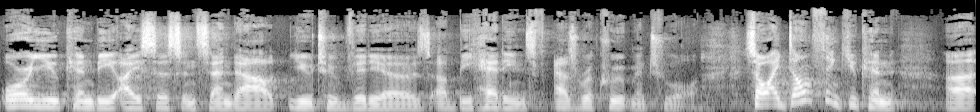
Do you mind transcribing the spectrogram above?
or you can be ISIS and send out YouTube videos of beheadings as recruitment tool. So I don't think you can. Uh,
